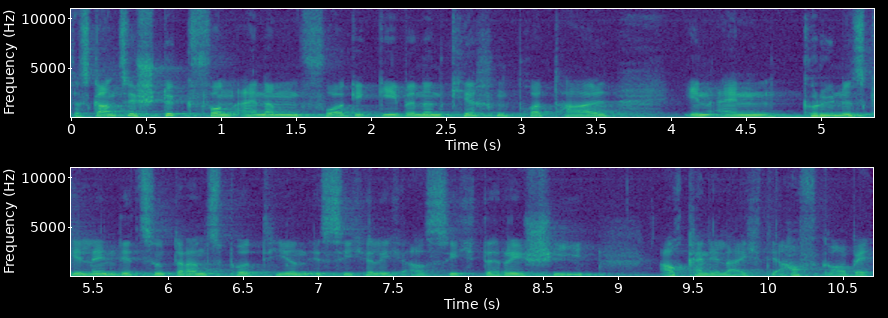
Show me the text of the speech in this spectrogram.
Das ganze Stück von einem vorgegebenen Kirchenportal in ein grünes Gelände zu transportieren, ist sicherlich aus Sicht der Regie auch keine leichte Aufgabe.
